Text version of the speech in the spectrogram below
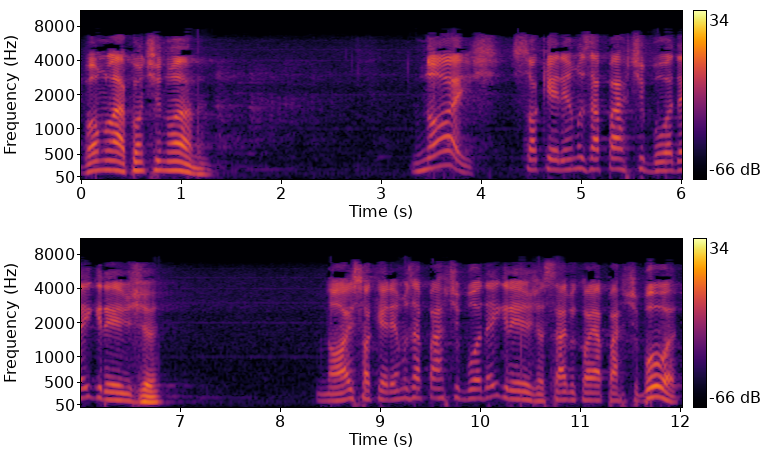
Vamos lá, continuando. Nós só queremos a parte boa da igreja. Nós só queremos a parte boa da igreja. Sabe qual é a parte boa?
